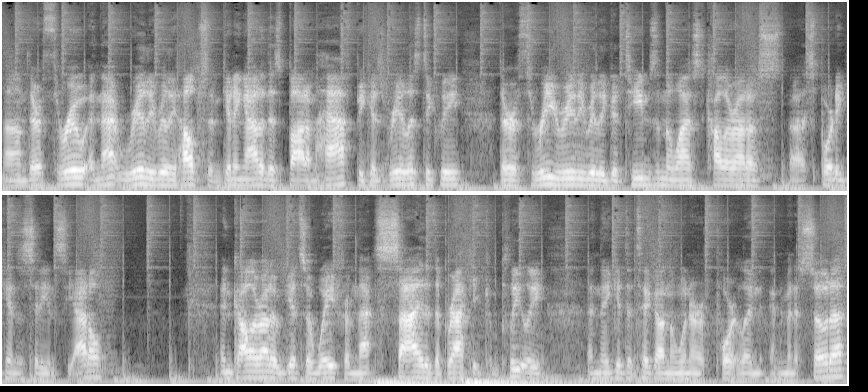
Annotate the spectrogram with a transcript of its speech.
Um, they're through, and that really, really helps them getting out of this bottom half because realistically, there are three really, really good teams in the West Colorado, uh, Sporting Kansas City, and Seattle. And Colorado gets away from that side of the bracket completely, and they get to take on the winner of Portland and Minnesota.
